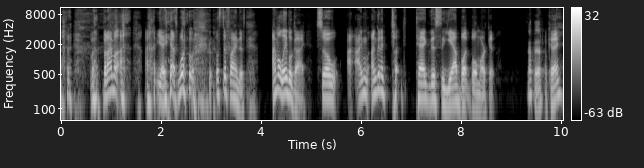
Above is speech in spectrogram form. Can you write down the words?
but, but I'm a, yeah, yes. What, let's define this. I'm a label guy. So I- I'm, I'm going to tag this the yeah, but bull market. Not bad. Okay.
